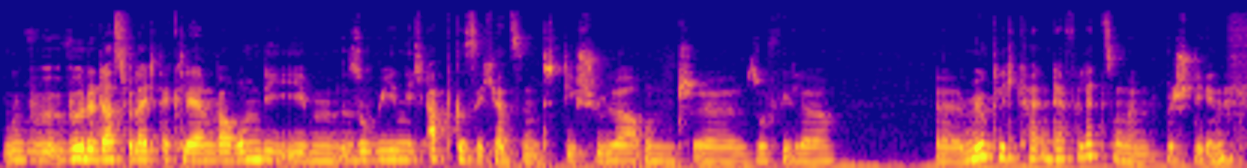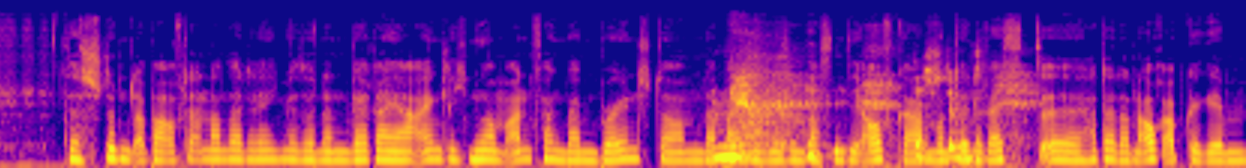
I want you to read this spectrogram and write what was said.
würde das vielleicht erklären, warum die eben so wenig abgesichert sind, die Schüler, und äh, so viele äh, Möglichkeiten der Verletzungen bestehen. Das stimmt, aber auf der anderen Seite denke ich mir so, dann wäre er ja eigentlich nur am Anfang beim Brainstorm dabei ja, gewesen, was sind die Aufgaben und den Rest äh, hat er dann auch abgegeben.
